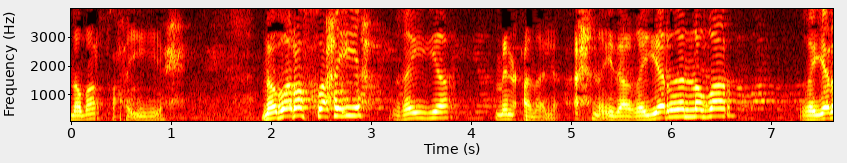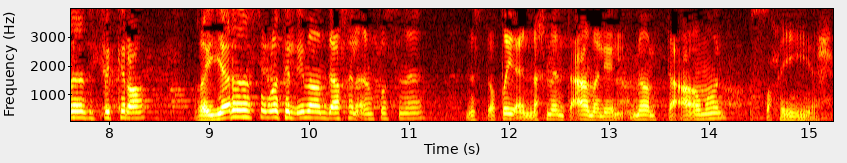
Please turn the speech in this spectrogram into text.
نظر صحيح. نظر الصحيح غير من عمله. إحنا إذا غيرنا النظر غيرنا الفكرة غيرنا صورة الإمام داخل أنفسنا نستطيع أن نحن نتعامل الإمام التعامل الصحيح.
